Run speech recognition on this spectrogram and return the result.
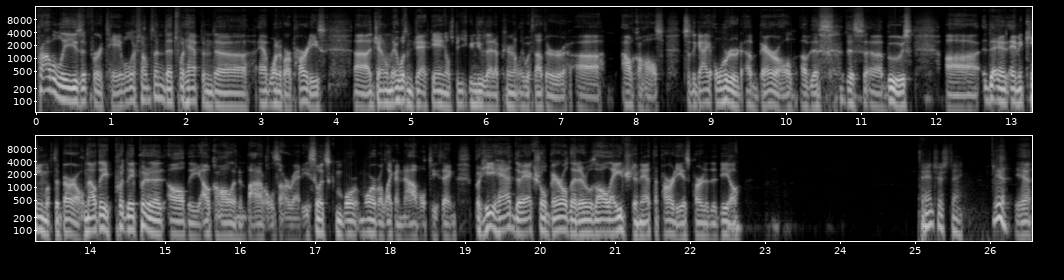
probably use it for a table or something. That's what happened uh, at one of our parties. Uh, gentlemen, it wasn't Jack Daniels, but you can do that apparently with other uh, alcohols. So the guy ordered a barrel of this this uh, booze, uh, and, and, it came with the barrel. Now they put they put it, all the alcohol in bottles already, so it's more more of a, like a novelty thing. But he had the actual barrel that it was all aged in at the party as part of the deal. Interesting. Yeah, yeah.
